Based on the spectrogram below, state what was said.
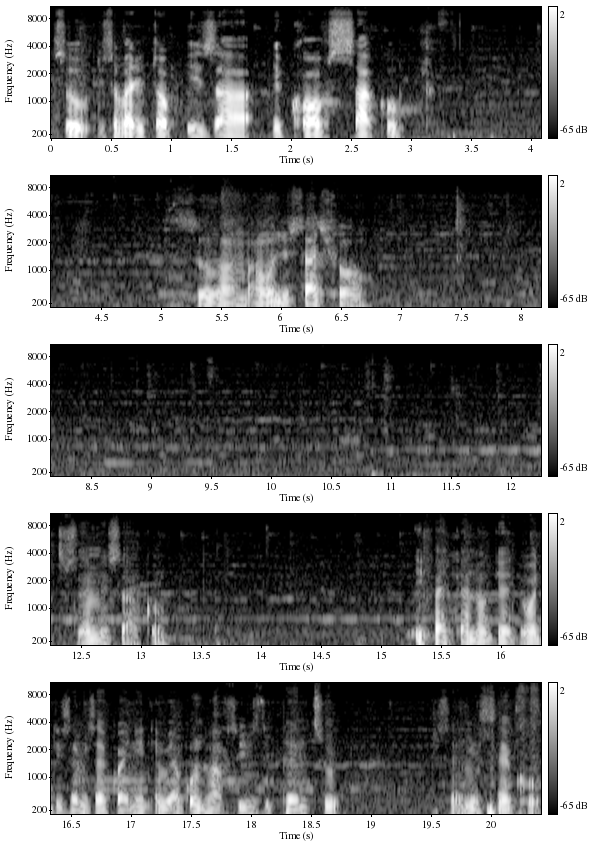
so the stuff at the top is uh, a curved circle so um i want to search for semicircle if i cannot get what the semicircle i need then we are going to have to use the pen tool semicircle.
